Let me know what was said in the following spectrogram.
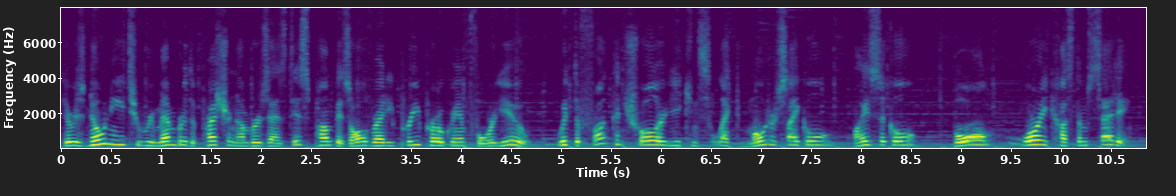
There is no need to remember the pressure numbers as this pump is already pre-programmed for you. With the front controller you can select motorcycle, bicycle, ball, or a custom setting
